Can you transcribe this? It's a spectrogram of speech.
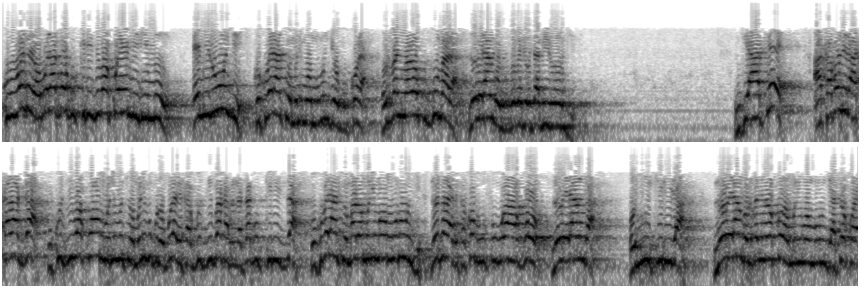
ku bubonero obulaga okukkirizibwa kw'emirimu emirungi kwe kubeera nti omulimu omulungi ogukola oluvannyuma lw'okugumala n'obeera nga ogugobereza birungi. Nti ate akabonero akalaga kukuzibwa kw'omulimu nti omulimu guno gulabika guzibwa katonda tagukkiriza kukubeera nti omala omulimu omulungi notalabikako obuufu bwagwo nobeera nga onyiikirira nobeera nga oluvannyuma lwokukola omulimu omulungi ate okola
